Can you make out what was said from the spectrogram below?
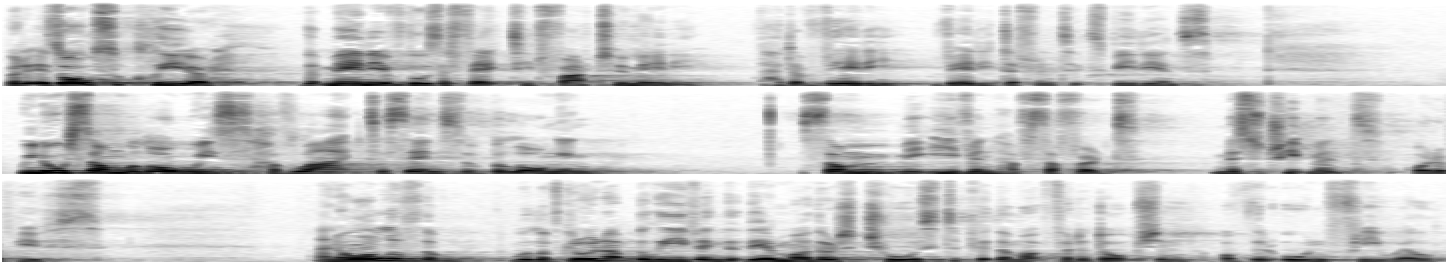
But it is also clear that many of those affected, far too many, had a very, very different experience. We know some will always have lacked a sense of belonging. Some may even have suffered mistreatment or abuse. And all of them will have grown up believing that their mothers chose to put them up for adoption of their own free will.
